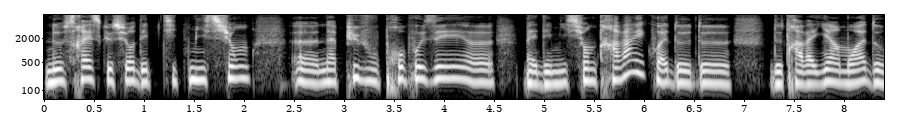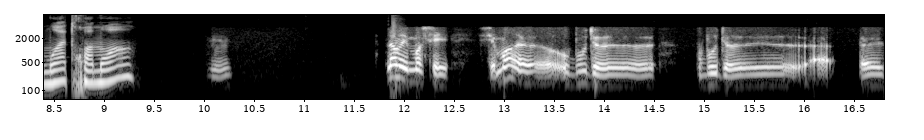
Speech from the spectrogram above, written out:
ne serait-ce que sur des petites missions, euh, n'a pu vous proposer euh, bah, des missions de travail, quoi, de, de, de travailler un mois, deux mois, trois mois. Non, mais moi, c'est, c'est moi, au bout de, au bout de euh, euh,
